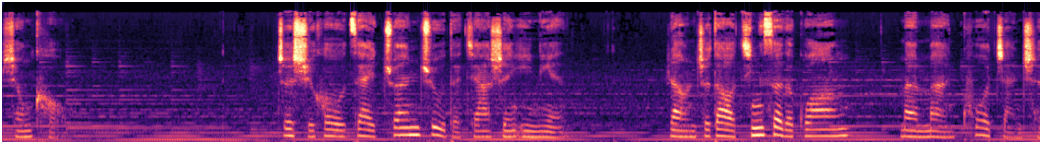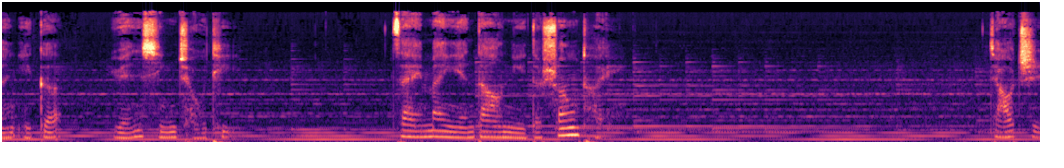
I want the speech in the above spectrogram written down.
胸口，这时候再专注的加深意念，让这道金色的光慢慢扩展成一个圆形球体，再蔓延到你的双腿、脚趾。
